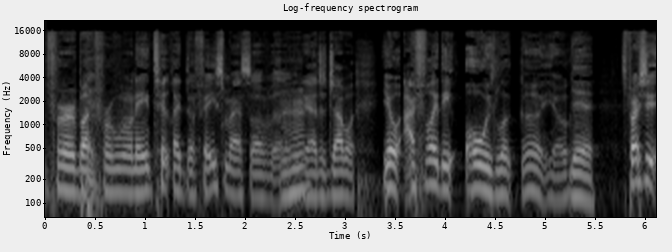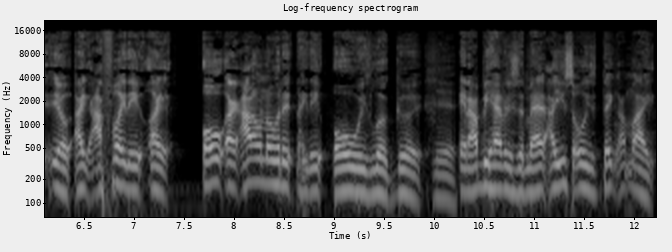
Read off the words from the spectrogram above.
for but for when they took like the face mask off, uh, Mm-hmm. they had the job. on- Yo, I feel like they always look good. Yo, Yeah. especially yo, I, I feel like they like oh, like, I don't know what it like. They always look good. Yeah. and I'll be having this imagine. I used to always think I'm like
